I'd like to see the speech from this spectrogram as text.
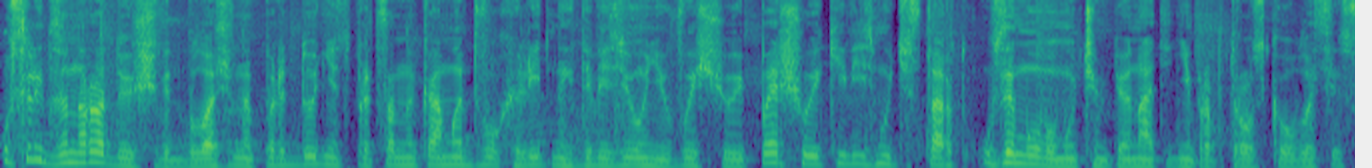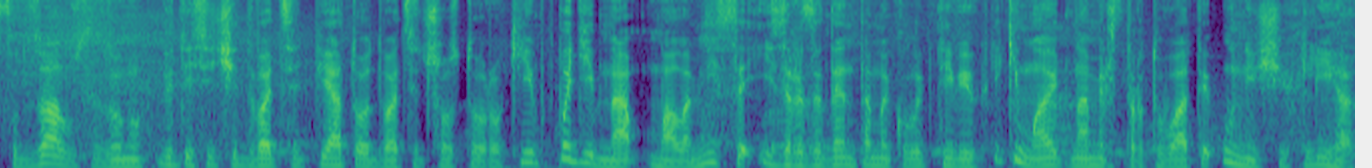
Услід за нарадою, що відбулася напередодні з представниками двох елітних дивізіонів вищої і першої, які візьмуть старт у зимовому чемпіонаті Дніпропетровської області з футзалу сезону 2025-26 років, подібна мала місце із резидентами колективів, які мають намір стартувати у нижчих лігах.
